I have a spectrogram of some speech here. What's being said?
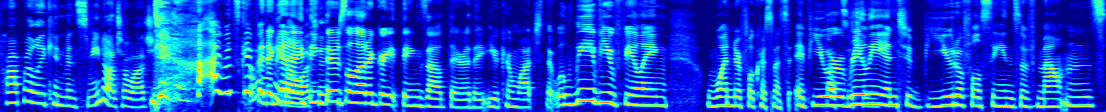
properly convinced me not to watch it. Skip it again. I think it. there's a lot of great things out there that you can watch that will leave you feeling wonderful Christmas. If you are That's the really into beautiful scenes of mountains,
